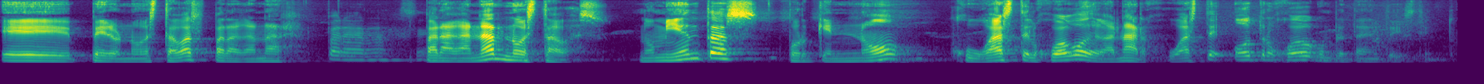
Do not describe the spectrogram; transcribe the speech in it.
Eh, pero no estabas para ganar. Para, sí. Para ganar no estabas. No mientas porque no jugaste el juego de ganar, jugaste otro juego completamente distinto.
